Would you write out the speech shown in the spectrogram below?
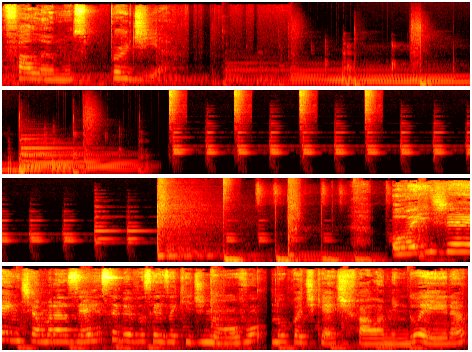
falamos por dia. Oi, gente! É um prazer receber vocês aqui de novo no podcast Fala Amendoeira.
